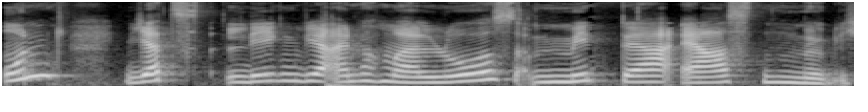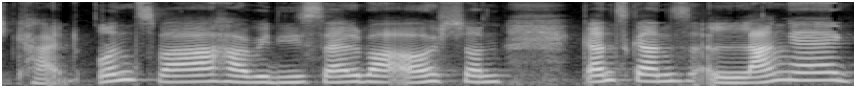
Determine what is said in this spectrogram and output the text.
Und jetzt legen wir einfach mal los mit der ersten Möglichkeit. Und zwar habe ich die selber auch schon ganz, ganz lange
